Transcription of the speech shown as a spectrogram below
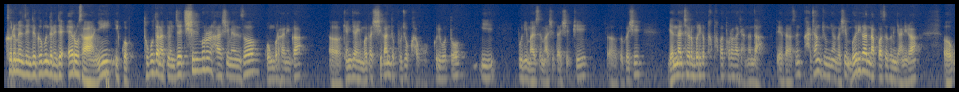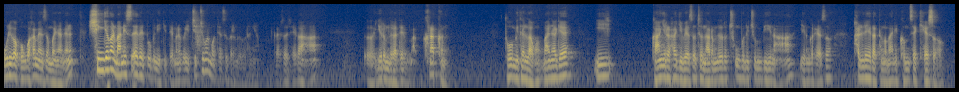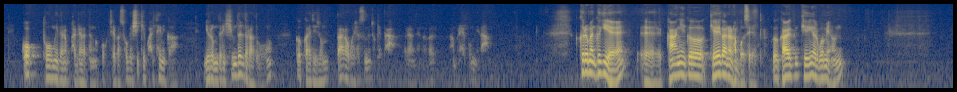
그러면서 이제 그분들은 이제 애로사항이 있고 더군다나 또 이제 실무를 하시면서 공부를 하니까 어, 굉장히 뭐다 시간도 부족하고 그리고 또 이 분이 말씀하셨다시피 어, 그것이 옛날처럼 머리가 팍팍팍 돌아가지 않는다. 때에 따라서는 가장 중요한 것이 머리가 나빠서 그런 게 아니라 어, 우리가 공부하면서 뭐냐면 신경을 많이 써야 될 부분이 있기 때문에 거기 집중을 못해서 그런 거거든요. 그래서 제가 어, 여러분들한테 막 크나큰 도움이 되려고 만약에 이 강의를 하기 위해서 저 나름대로 충분히 준비나 이런 걸 해서 판례 같은 거 많이 검색해서 꼭 도움이 되는 판례 같은 거 꼭 제가 소개시키고 할 테니까 여러분들이 힘들더라도 끝까지 좀 따라오셨으면 좋겠다라는 생각을 한번 해봅니다. 그러면 거기에 에, 강의 그 계간을 한번 보세요. 그 계간을 보면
